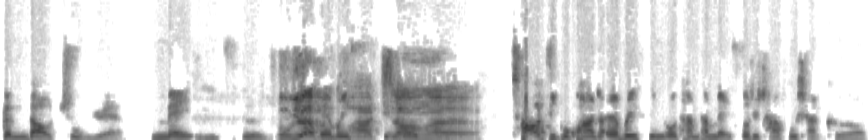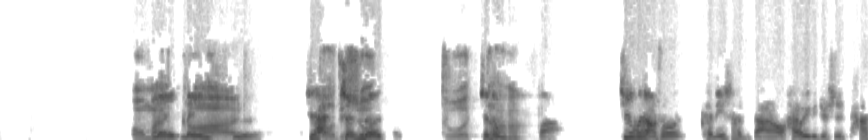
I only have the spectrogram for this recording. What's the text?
跟到住院，每一次住院很 Every 夸 single 张 time 哎。超级不夸张，every single time，他每次都去查妇产科，Oh 每每一！次，就他真的多真的无法。其实我想说，肯定是很大，然后还有一个就是他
